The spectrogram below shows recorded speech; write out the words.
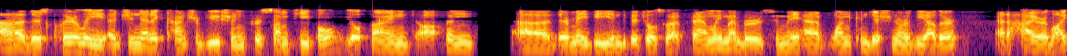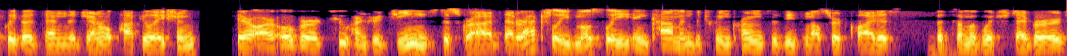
Uh, there's clearly a genetic contribution for some people. You'll find often uh, there may be individuals who have family members who may have one condition or the other at a higher likelihood than the general population there are over 200 genes described that are actually mostly in common between Crohn's disease and ulcerative colitis, but some of which diverge.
